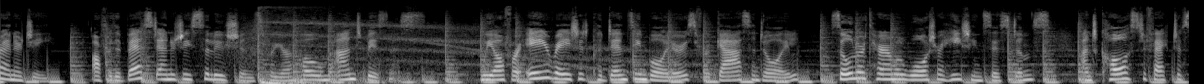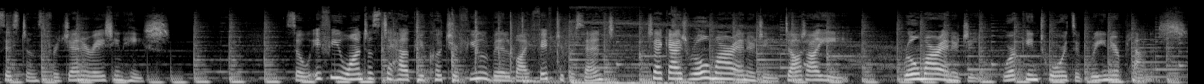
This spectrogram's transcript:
Energy offer the best energy solutions for your home and business. We offer A rated condensing boilers for gas and oil, solar thermal water heating systems, and cost effective systems for generating heat. So if you want us to help you cut your fuel bill by 50%, check out romarenergy.ie. Romar Energy, working towards a greener planet.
